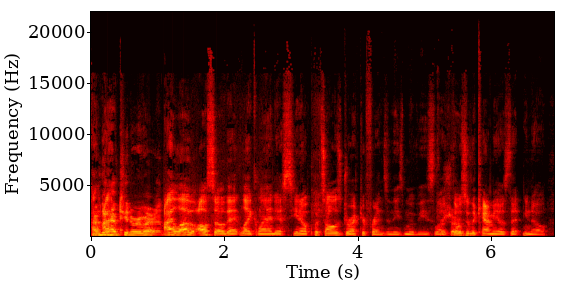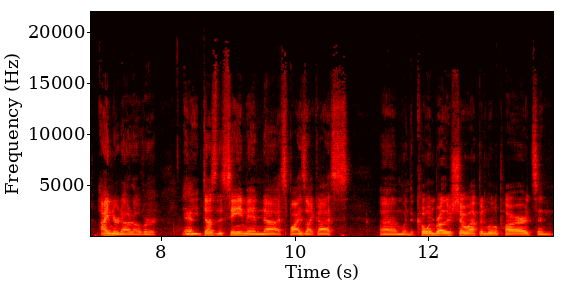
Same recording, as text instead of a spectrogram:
I'm gonna I- have Chita Rivera. I love also that like Landis, you know, puts all his director friends in these movies. Like sure. those are the cameos that you know I nerd out over. And he does the same in uh, Spies Like Us, um, when the Coen brothers show up in little parts, and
